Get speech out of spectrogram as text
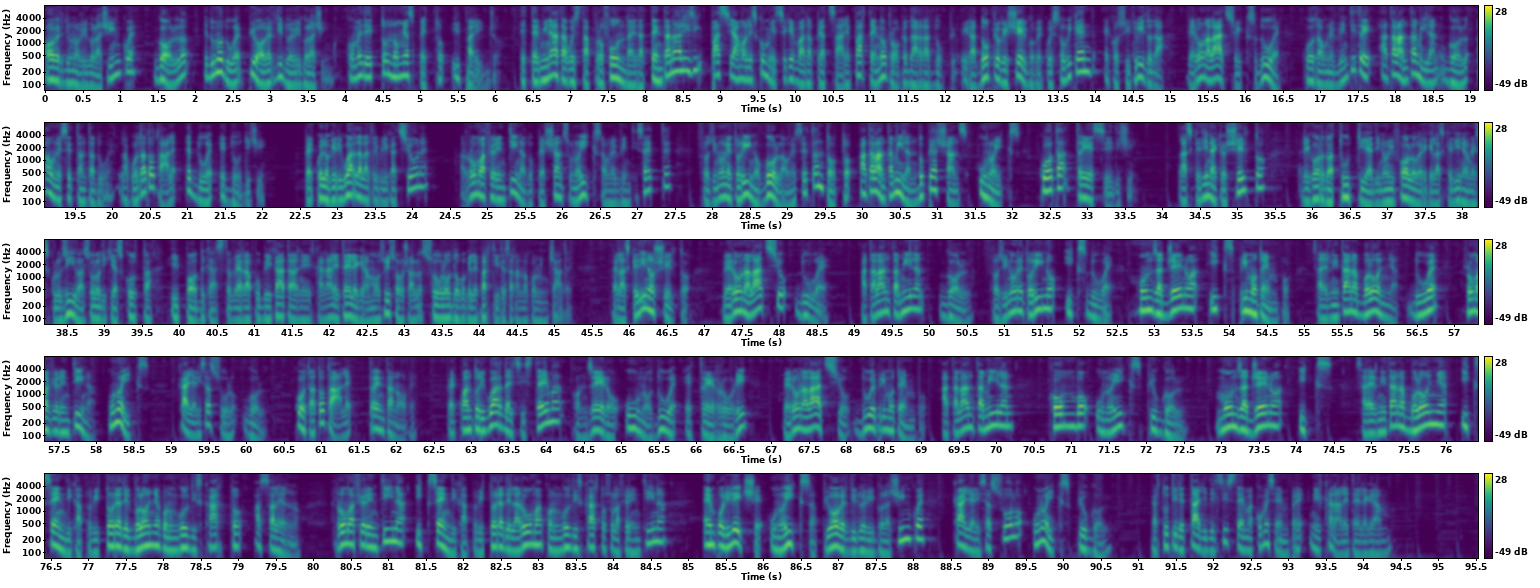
over di 1,5, gol ed 1-2 più over di 2,5. Come detto non mi aspetto il pareggio. E terminata questa profonda ed attenta analisi, passiamo alle scommesse che vado a piazzare partendo proprio dal raddoppio. Il raddoppio che scelgo per questo weekend è costituito da Verona-Lazio x2, quota 1,23, Atalanta-Milan, gol a 1,72. La quota totale è 2,12. Per quello che riguarda la triplicazione, Roma-Fiorentina doppia chance 1x a 1,27, Frosinone-Torino gol a 1,78, Atalanta-Milan doppia chance 1x, quota 3,16. La schedina che ho scelto, ricordo a tutti e ai nuovi follower che la schedina è un'esclusiva solo di chi ascolta il podcast, verrà pubblicata nel canale Telegram o sui social solo dopo che le partite saranno cominciate. Per la schedina ho scelto Verona-Lazio 2, Atalanta-Milan gol, Frosinone-Torino x2, Monza-Genoa x primo tempo, Salernitana-Bologna 2, Roma-Fiorentina 1x, Cagliari-Sassuolo gol. Quota totale 39. Per quanto riguarda il sistema, con 0, 1, 2 e 3 errori, Verona-Lazio 2 primo tempo, Atalanta-Milan combo 1x più gol, Monza-Genoa x, Salernitana-Bologna x handicap, vittoria del Bologna con un gol di scarto a Salerno. Roma-Fiorentina X Handicap, vittoria della Roma con un gol di scarto sulla Fiorentina, Empoli-Lecce 1x più over di 2,5, Cagliari-Sassuolo 1x più gol. Per tutti i dettagli del sistema, come sempre, nel canale Telegram.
